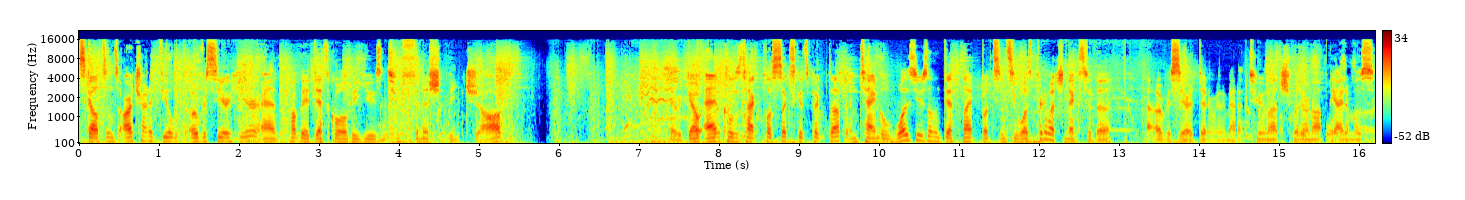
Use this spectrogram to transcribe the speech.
Skeletons are trying to deal with the Overseer here, and probably a Death Coil will be used to finish the job. There we go, and close attack plus 6 gets picked up. Entangle was used on the Death Knight, but since he was pretty much next to the uh, Overseer, it didn't really matter too much whether or not the item was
